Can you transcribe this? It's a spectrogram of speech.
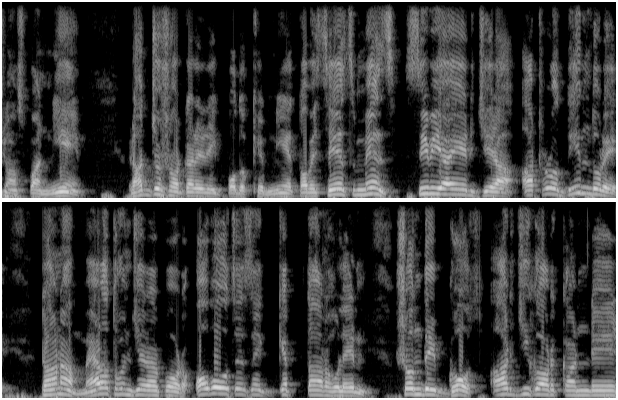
ট্রান্সফার নিয়ে। রাজ্য সরকারের এই পদক্ষেপ নিয়ে। তবে শেষ মেজ সিবিআইয়ের জেরা আঠারো দিন ধরে টানা ম্যারাথন জেরার পর অবশেষে গ্রেপ্তার হলেন সন্দীপ ঘোষ। আরজিকর কাণ্ডের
